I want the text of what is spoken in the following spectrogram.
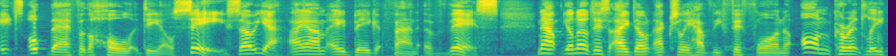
It's up there for the whole DLC. So yeah, I am a big fan of this. Now, you'll notice I don't actually have the fifth one on currently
